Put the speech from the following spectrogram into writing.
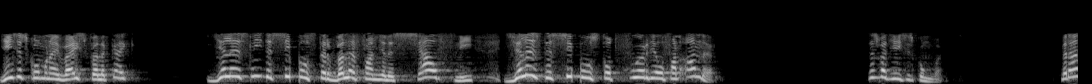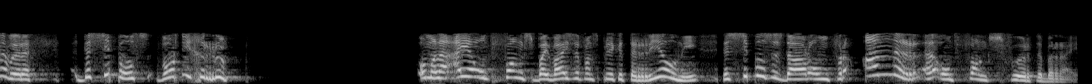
Jesus kom en hy wys vir hulle, kyk, julle is nie disippels ter wille van julleself nie, julle is disippels tot voordeel van ander. Dis wat Jesus kom wys. Met ander woorde, disippels word nie geroep om hulle eie ontvangs by wyse van spreuke te reël nie. Disippels is daar om vir ander 'n ontvangs voor te berei.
